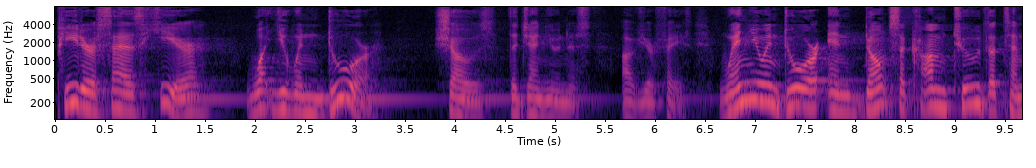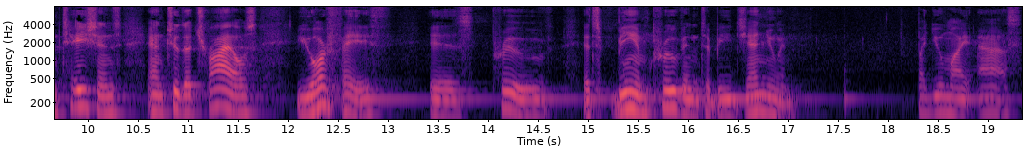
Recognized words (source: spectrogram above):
Peter says here, What you endure shows the genuineness of your faith. When you endure and don't succumb to the temptations and to the trials, your faith is proved, it's being proven to be genuine. But you might ask,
